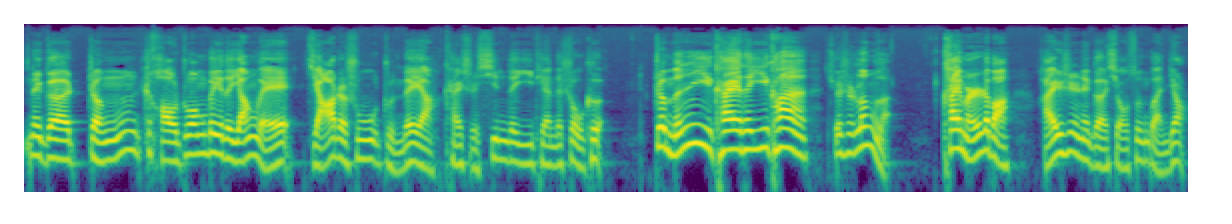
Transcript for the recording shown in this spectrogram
那个整好装备的杨伟夹着书准备啊开始新的一天的授课。这门一开，他一看却是愣了。开门的吧，还是那个小孙管教。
